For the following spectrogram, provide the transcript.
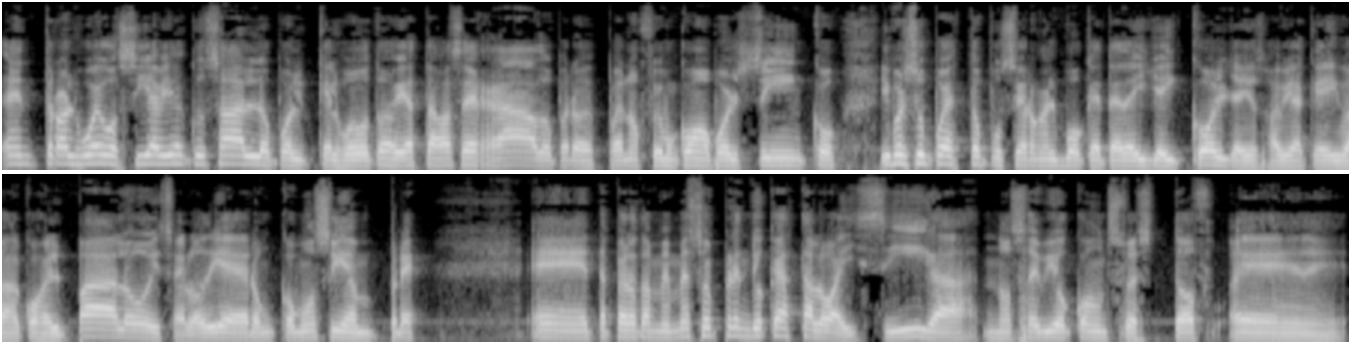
entró al juego sí había que usarlo porque el juego todavía estaba cerrado, pero después nos fuimos como por cinco. Y por supuesto pusieron el boquete de J. Cole, ya yo sabía que iba a coger palo y se lo dieron como siempre. Eh, pero también me sorprendió que hasta lo Aisiga no se vio con su stuff eh,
